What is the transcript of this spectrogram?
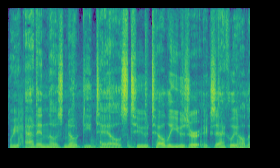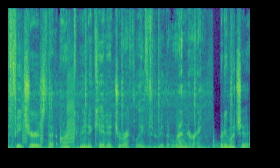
where you add in those note details to tell the user exactly all the features that aren't communicated directly through the rendering. Pretty much it.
